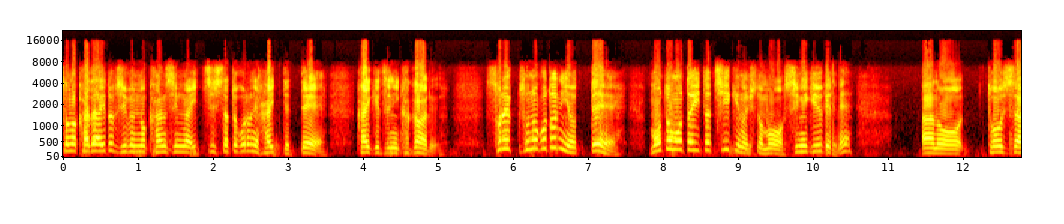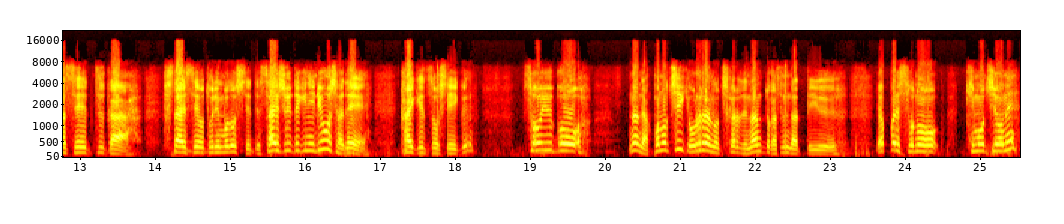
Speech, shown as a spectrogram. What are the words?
その課題と自分の関心が一致したところに入ってって、解決に関わる。それ、そのことによって、もともといた地域の人も刺激を受けてね、あの、当事者性つうか、主体性を取り戻していって、最終的に両者で解決をしていく。そういうこう、なんだ、この地域俺らの力でなんとかするんだっていう、やっぱりその気持ちをね、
